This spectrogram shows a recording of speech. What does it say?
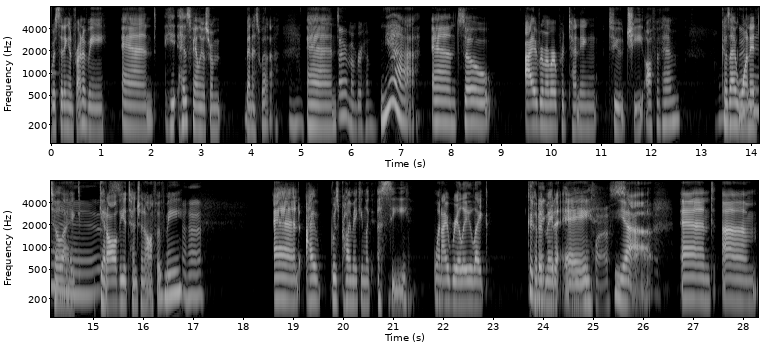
was sitting in front of me and he, his family was from Venezuela. And I remember him. yeah. And so I remember pretending to cheat off of him because I wanted to like get all the attention off of me. Uh-huh. And I was probably making like a C when I really like could have made an A. plus. Yeah. And um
